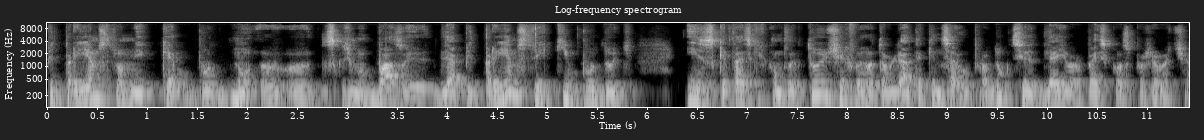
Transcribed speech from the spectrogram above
підприємством, яке буде, ну, скажімо, базою для підприємств, які будуть із китайських комплектуючих виготовляти кінцеву продукцію для європейського споживача.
